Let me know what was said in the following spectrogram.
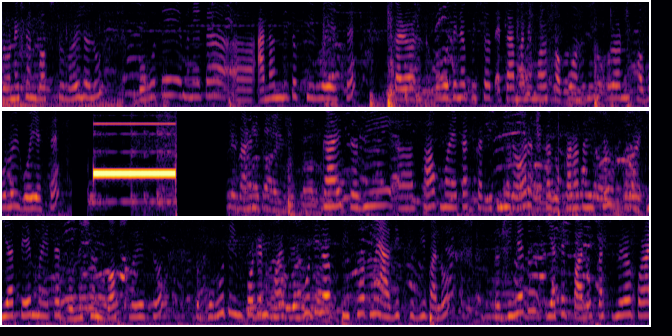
ডনেশ্যন বক্সটো লৈ ল'লোঁ। বহুতেই মানে এটা আনন্দিত ফিল হৈ আছে, কাৰণ বহুত দিনৰ পিছত এটা মানে মোৰ সপোন পূৰণ হ'বলৈ গৈ আছে। গাইজ আমি চাওক, মই এটা কাশ্মীৰৰ এটা দোকানত আহিছোঁ। ইয়াতে মই এটা ডনেশ্যন বক্স লৈ আছোঁ। তো বহুত ইম্পৰ্টেণ্ট হয় বহু দিনৰ পিছত মই আজি খুজি পালোঁ। তো যিহেতু ইয়াতে পালোঁ, কাশ্মীৰৰ পৰা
